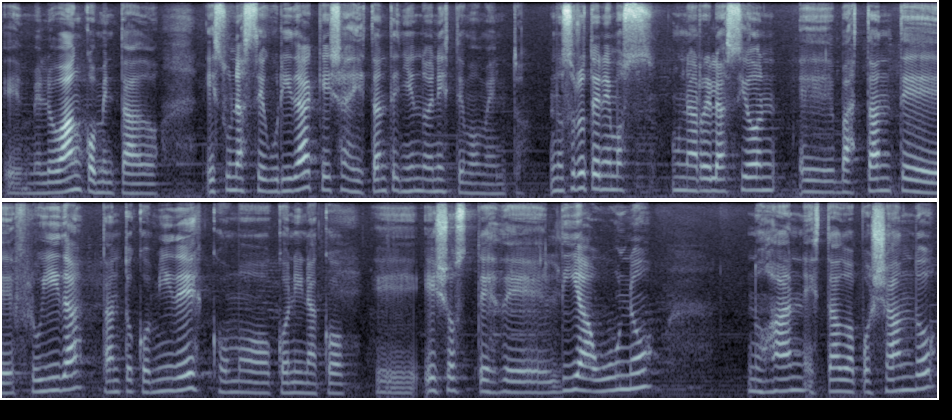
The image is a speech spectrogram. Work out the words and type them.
eh, me lo han comentado, es una seguridad que ellas están teniendo en este momento. Nosotros tenemos una relación eh, bastante fluida, tanto con MIDES como con INACOP. ellos desde el día uno nos han estado apoyando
